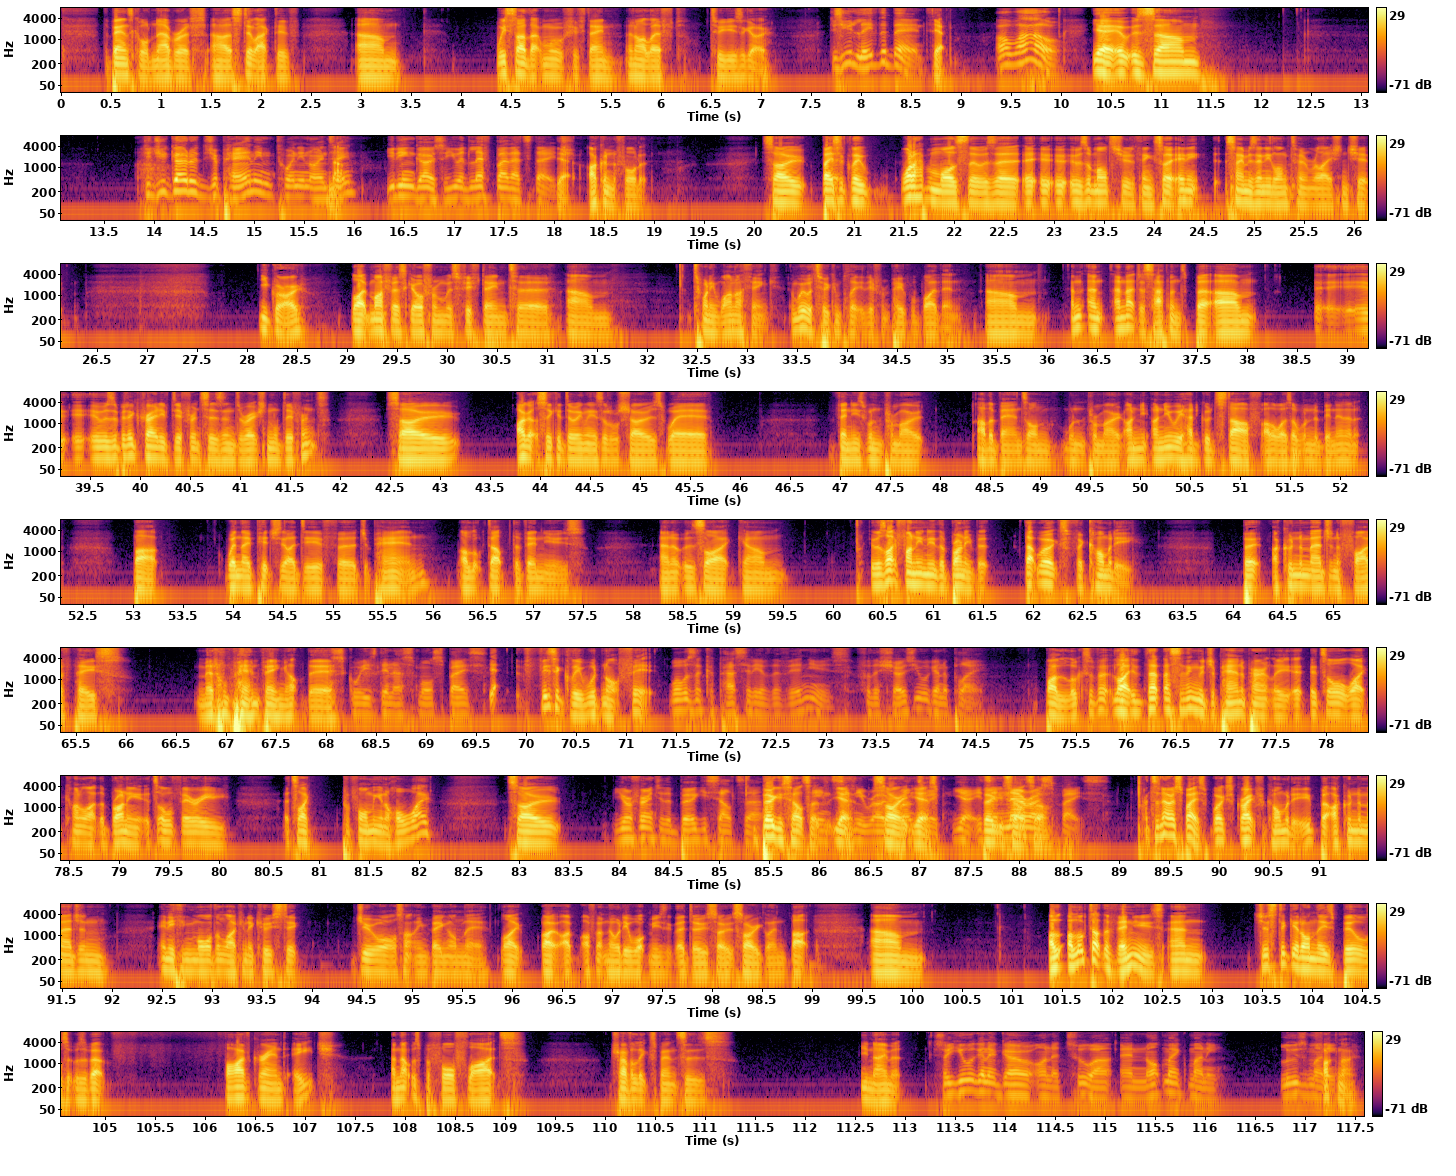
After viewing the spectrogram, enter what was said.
the band's called Naberus, uh, still active. Um, we started that when we were fifteen, and I left two years ago. Did you leave the band? Yep. Oh wow! Yeah, it was. Um, Did you go to Japan in 2019? You didn't go, so you had left by that stage. Yeah, I couldn't afford it. So basically, what happened was there was a it, it- was a multitude of things. So any same as any long term relationship, you grow. Like my first girlfriend was fifteen to um, twenty one, I think, and we were two completely different people by then. Um, and, and and that just happens. But um, it, it, it was a bit of creative differences and directional difference. So I got sick of doing these little shows where venues wouldn't promote, other bands on wouldn't promote. I knew, I knew we had good stuff, otherwise I wouldn't have been in it. But when they pitched the idea for Japan, I looked up the venues, and it was like um, it was like Funny Near the Brunny, but that works for comedy. But I couldn't imagine a five-piece metal band being up there. Squeezed in a small space. Yeah, physically would not fit. What was the capacity of the venues for the shows you were going to play? By the looks of it. Like that, that's the thing with Japan. Apparently, it, it's all like kind of like the Brunny. It's all very, it's like performing in a hallway. So You're referring to the Bergy Seltzer Bergy Seltzer, in yeah, Sydney Road. sorry, Brunswick. yes, Yeah, it's a narrow Seltzer. space. it's a narrow space. Works great for comedy, but I couldn't imagine anything more than like an acoustic duo or something being on there. Like I, I, I've got no idea what music they do, so sorry, Glenn. But um, I, I looked up the venues, and just to get on these bills, it was about five grand each, and that was before flights, travel expenses, you name it. So you were going to go on a tour and not make money, lose money. Fuck no.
